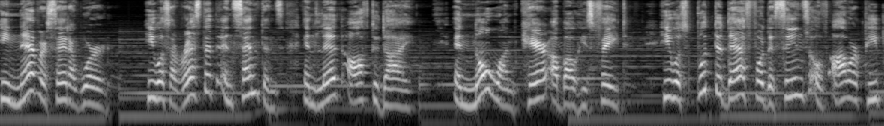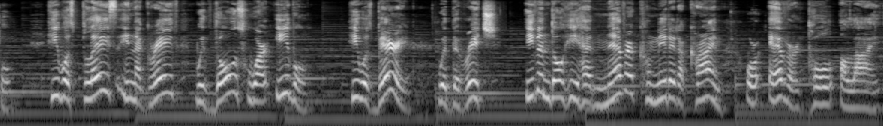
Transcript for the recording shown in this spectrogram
He never said a word, he was arrested and sentenced and led off to die, and no one cared about his fate. He was put to death for the sins of our people. He was placed in a grave with those who are evil. He was buried with the rich, even though he had never committed a crime or ever told a lie.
